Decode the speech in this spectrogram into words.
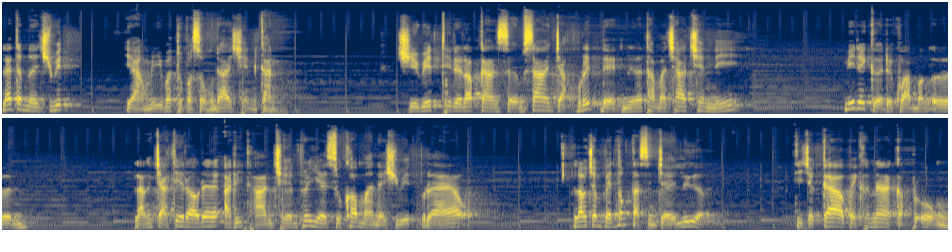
และดำเนินชีวิตอย่างมีวัตถุประสงค์ได้เช่นกัน ชีวิตที่ได้รับการเสริมสร้างจากฤทธิเดชเหนือธรรมชาติเช่นนี้ไม่ได้เกิดด้วยความบังเอิญ หลังจากที่เราได้อธิษฐานเชิญพระเยซูเข้ามาในชีวิตแล้ว เราจำเป็นต้องตัดสินใจเลือก ที่จะก้าวไปข้างหน้ากับพระองค์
